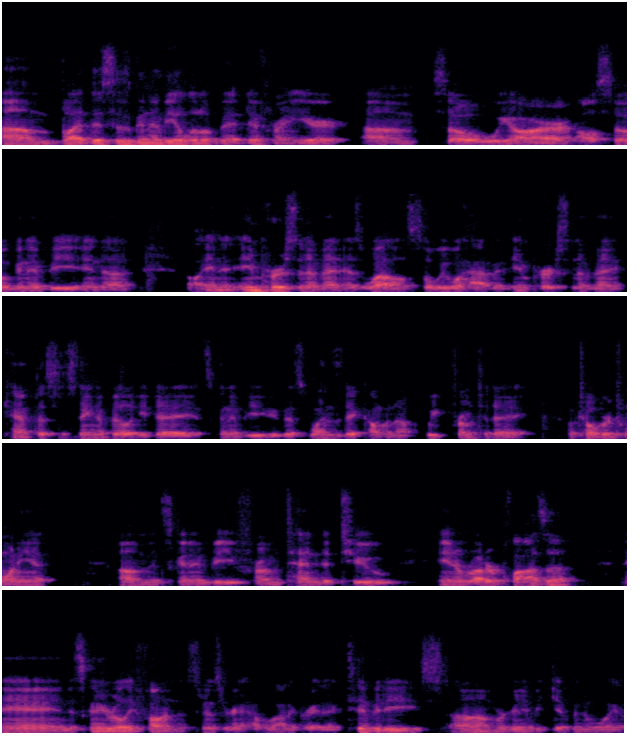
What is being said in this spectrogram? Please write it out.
Um, but this is going to be a little bit different year. Um, so we are also going to be in a in an in-person event as well. So we will have an in-person event, Campus Sustainability Day. It's going to be this Wednesday coming up, week from today, October 20th. Um, it's going to be from 10 to 2 in a Rudder Plaza, and it's going to be really fun. The students are going to have a lot of great activities. Um, we're going to be giving away a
